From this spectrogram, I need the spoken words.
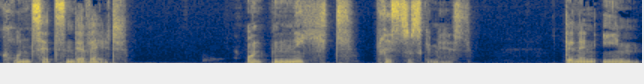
Grundsätzen der Welt und nicht Christus gemäß. Denn in ihm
